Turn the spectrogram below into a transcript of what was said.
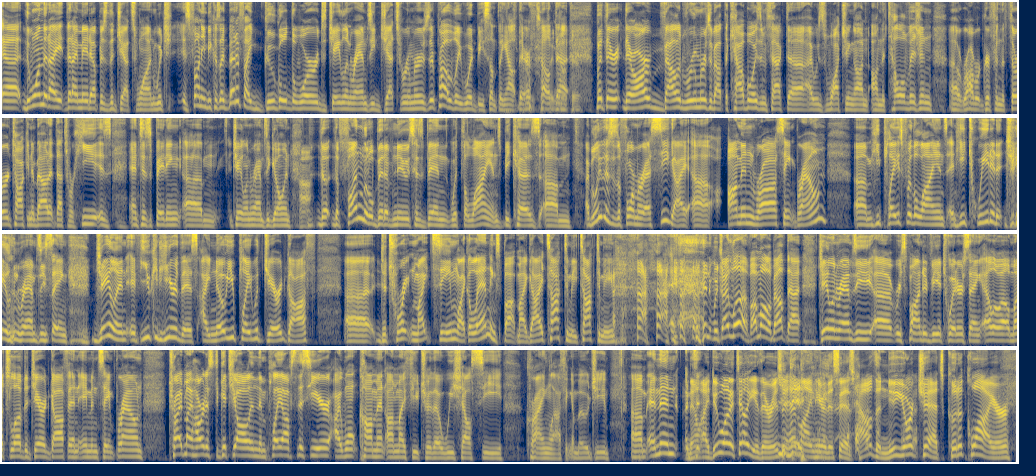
Uh, the one that I that I made up is the Jets one, which is funny because I bet if I Googled the words Jalen Ramsey Jets rumors, there probably would be something out there about that. There. But there there are valid rumors about the Cowboys. In fact, uh, I was watching on on the television uh, Robert Griffin III talking about it. That's where he is anticipating anticipating um, Jalen Ramsey going. Ah. The the fun little bit of news has been with the Lions because um, I believe this is a former SC guy, uh, Amon-Ra St. Brown. Um, he plays for the Lions, and he tweeted at Jalen Ramsey saying, "Jalen, if you can hear this, I know you played with Jared Goff." Uh, Detroit might seem like a landing spot, my guy. Talk to me, talk to me. and, which I love. I'm all about that. Jalen Ramsey uh, responded via Twitter saying, LOL, much love to Jared Goff and Amon St. Brown. Tried my hardest to get y'all in them playoffs this year. I won't comment on my future, though. We shall see. Crying, laughing emoji. Um, and then. Now, I do want to tell you there is a headline here that says how the New York Jets could acquire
